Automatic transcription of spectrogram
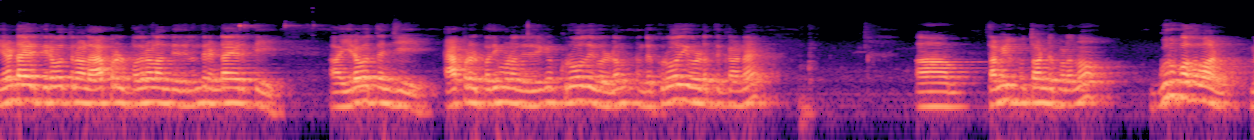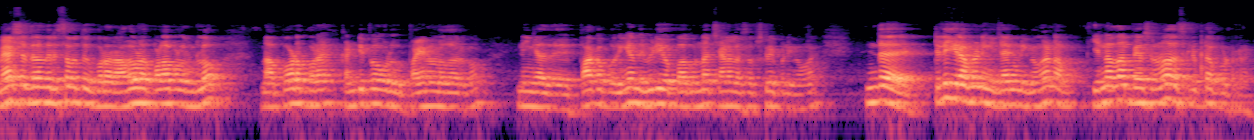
இரண்டாயிரத்தி இருபத்தி நாலு ஏப்ரல் பதினாலாம் தேதியிலேருந்து ரெண்டாயிரத்தி இருபத்தஞ்சி ஏப்ரல் பதிமூணாம் தேதி வரைக்கும் குரோதி வருடம். அந்த குரோதி வருடத்துக்கான தமிழ் புத்தாண்டு பலனும் குரு பகவான் மேஷத்துலேருந்து ரிசவத்துக்கு போகிறார் அதோட பலாபலன்களும் நான் போட போகிறேன் கண்டிப்பாக உங்களுக்கு பயனுள்ளதாக இருக்கும். நீங்கள் அது பார்க்க போகிறீங்க அந்த வீடியோ பார்க்கணுன்னா சேனலை சப்ஸ்கிரைப் பண்ணிக்கோங்க. இந்த டெலிகிராமில் நீங்கள் ஜாயின் பண்ணிக்கோங்க. நான் என்ன தான் பேசணும்னோ அதை ஸ்கிரிப்டாக போட்டுறேன்.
